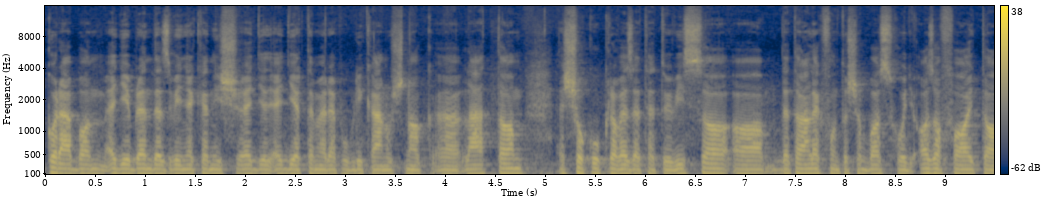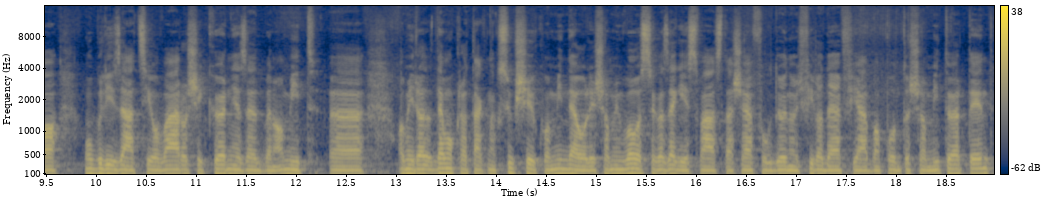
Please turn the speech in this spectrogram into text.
korábban egyéb rendezvényeken is egy, egyértelműen republikánusnak láttam. Ez sok okra vezethető vissza, de talán legfontosabb az, hogy az a fajta mobilizáció a városi környezetben, amit, amire a demokratáknak szükségük van mindenhol, és ami valószínűleg az egész választás el fog dőlni, hogy Filadelfiában pontosan mi történt,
